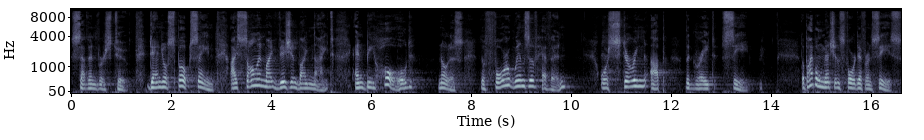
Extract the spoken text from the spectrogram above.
7, verse 2. Daniel spoke, saying, I saw in my vision by night, and behold, notice, the four winds of heaven were stirring up the great sea. The Bible mentions four different seas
